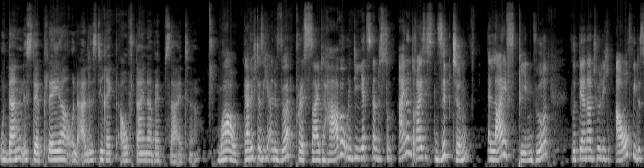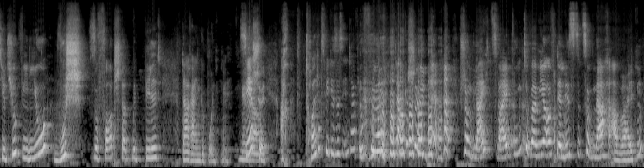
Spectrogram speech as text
und dann ist der Player und alles direkt auf deiner Webseite. Wow, dadurch, dass ich eine WordPress-Seite habe und die jetzt dann bis zum 31.07. live gehen wird, wird der natürlich auch, wie das YouTube-Video, wusch, sofort statt mit Bild da reingebunden. Genau. Sehr schön. Ach, toll, dass wir dieses Interview führen. Dankeschön. Schon gleich zwei Punkte bei mir auf der Liste zum Nacharbeiten.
